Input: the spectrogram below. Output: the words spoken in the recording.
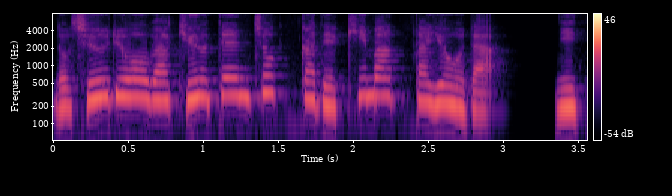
の終了は急転直下で決まったようだ。日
